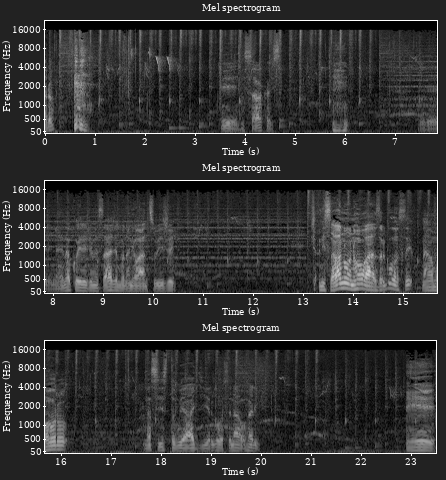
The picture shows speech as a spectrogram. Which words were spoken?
Alo? Eh, ni sawa kabisa. Nari nakohereje message mbona ntiwansubije. Ni sawa noneho waza rwose ni amahoro na sisita ubu yagiye rwose ntawe uhari. Eh.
